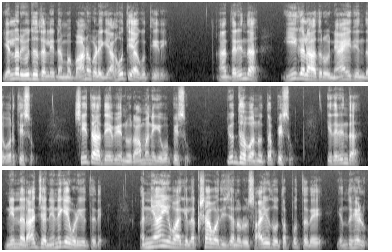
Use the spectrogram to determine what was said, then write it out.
ಎಲ್ಲರೂ ಯುದ್ಧದಲ್ಲಿ ನಮ್ಮ ಬಾಣುಗಳಿಗೆ ಆಹುತಿಯಾಗುತ್ತೀರಿ. ಆದ್ದರಿಂದ ಈಗಲಾದರೂ ನ್ಯಾಯದಿಂದ ವರ್ತಿಸು. ಸೀತಾದೇವಿಯನ್ನು ರಾಮನಿಗೆ ಒಪ್ಪಿಸು. ಯುದ್ಧವನ್ನು ತಪ್ಪಿಸು. ಇದರಿಂದ ನಿನ್ನ ರಾಜ್ಯ ನಿನಗೇ ಉಳಿಯುತ್ತದೆ. ಅನ್ಯಾಯವಾಗಿ ಲಕ್ಷಾವಧಿ ಜನರು ಸಾಯುವುದು ತಪ್ಪುತ್ತದೆ ಎಂದು ಹೇಳು.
